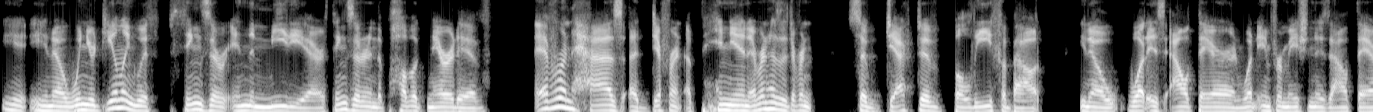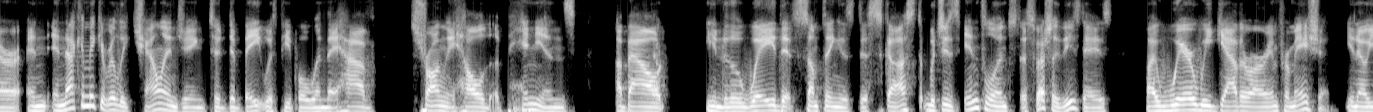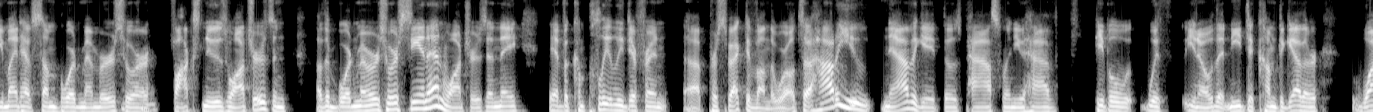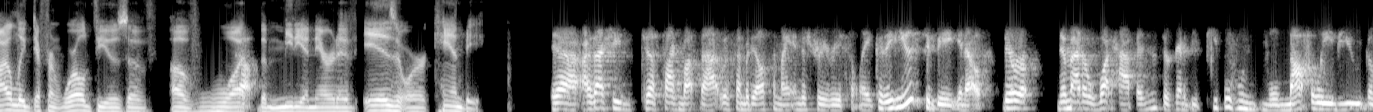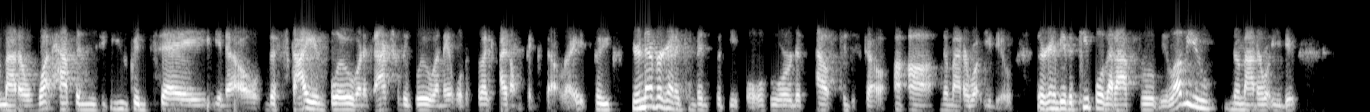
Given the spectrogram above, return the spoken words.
you, you know, when you're dealing with things that are in the media or things that are in the public narrative, everyone has a different opinion. Everyone has a different subjective belief about you know what is out there and what information is out there. And and that can make it really challenging to debate with people when they have strongly held opinions about you know the way that something is discussed which is influenced especially these days by where we gather our information. You know you might have some board members who are Mhm. fox news watchers and other board members who are cnn watchers and they they have a completely different uh, perspective on the world. So how do you navigate those paths when you have people with you know that need to come together wildly different worldviews of of what Yeah. the media narrative is or can be Yeah, I was actually just talking about that with somebody else in my industry recently because it used to be, you know, there are no matter what happens, there are going to be people who will not believe you. No matter what happens, you could say, you know, the sky is blue when it's actually blue, and they will just be like, I don't think so, right? So you're never going to convince the people who are just out to just go, uh-uh, no matter what you do. They're going to be the people that absolutely love you, no matter what you do,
